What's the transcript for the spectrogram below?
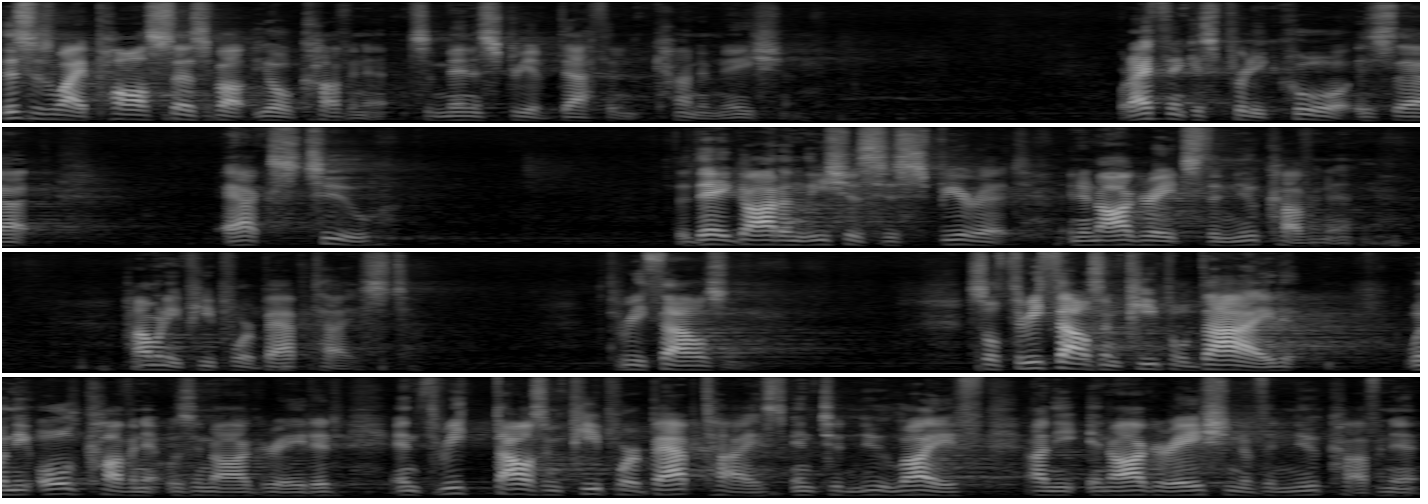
This is why Paul says about the old covenant it's a ministry of death and condemnation. What I think is pretty cool is that Acts 2, the day God unleashes his spirit and inaugurates the new covenant, how many people were baptized? 3,000. So 3,000 people died when the old covenant was inaugurated, and 3,000 people were baptized into new life on the inauguration of the new covenant,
